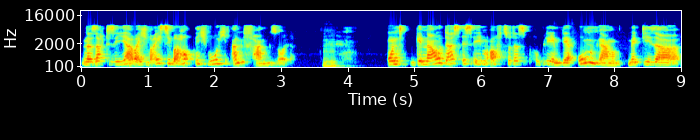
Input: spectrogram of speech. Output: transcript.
Und da sagte sie, ja, aber ich weiß überhaupt nicht, wo ich anfangen soll. Mhm. Und genau das ist eben oft so das Problem. Der Umgang mit dieser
